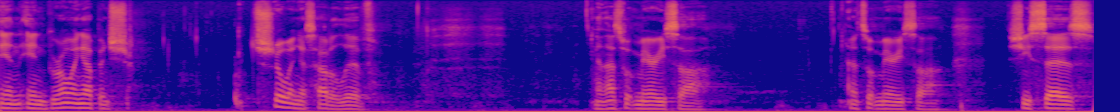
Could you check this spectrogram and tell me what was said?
and, and growing up and sh- showing us how to live. And that's what Mary saw. That's what Mary saw. She says,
